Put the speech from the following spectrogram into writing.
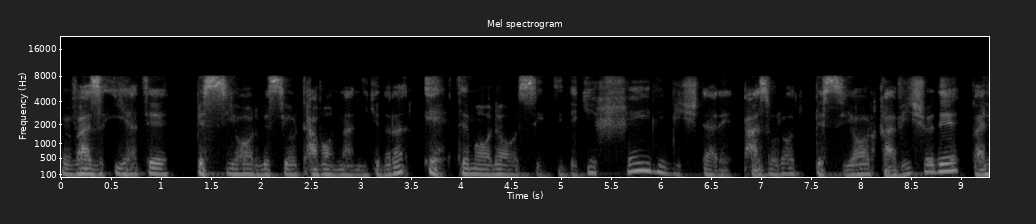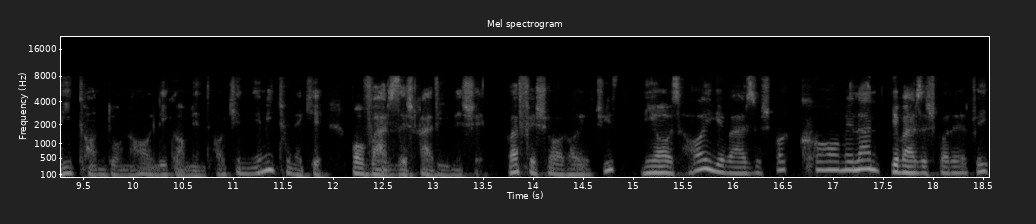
وضعیت بسیار بسیار توانمندی که دارن. احتمال آسیب دیدگی خیلی بیشتره. عضلات بسیار قوی شده ولی تاندون ها لیگامنت ها که نمی‌تونه که با ورزش قوی بشه و فشارهای چیز نیازهای ورزشکار کاملا یه ورزشکار حرفه‌ای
